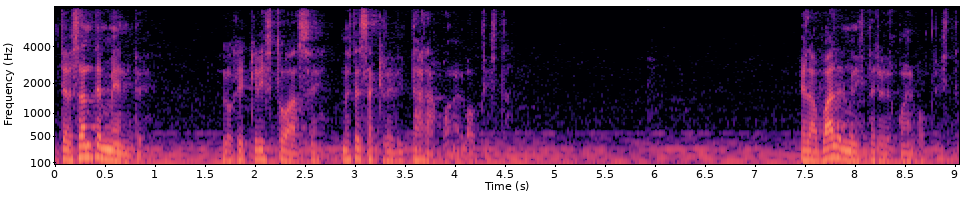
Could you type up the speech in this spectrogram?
Interesantemente, lo que Cristo hace no es desacreditar a Juan el Bautista. Él avala el ministerio de Juan el Bautista.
